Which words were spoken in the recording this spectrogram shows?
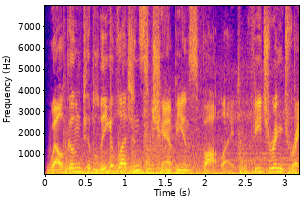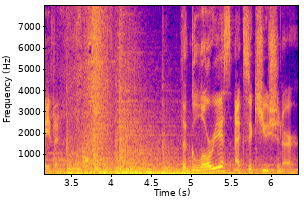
Welcome to the League of Legends Champion Spotlight, featuring Draven, the Glorious Executioner.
